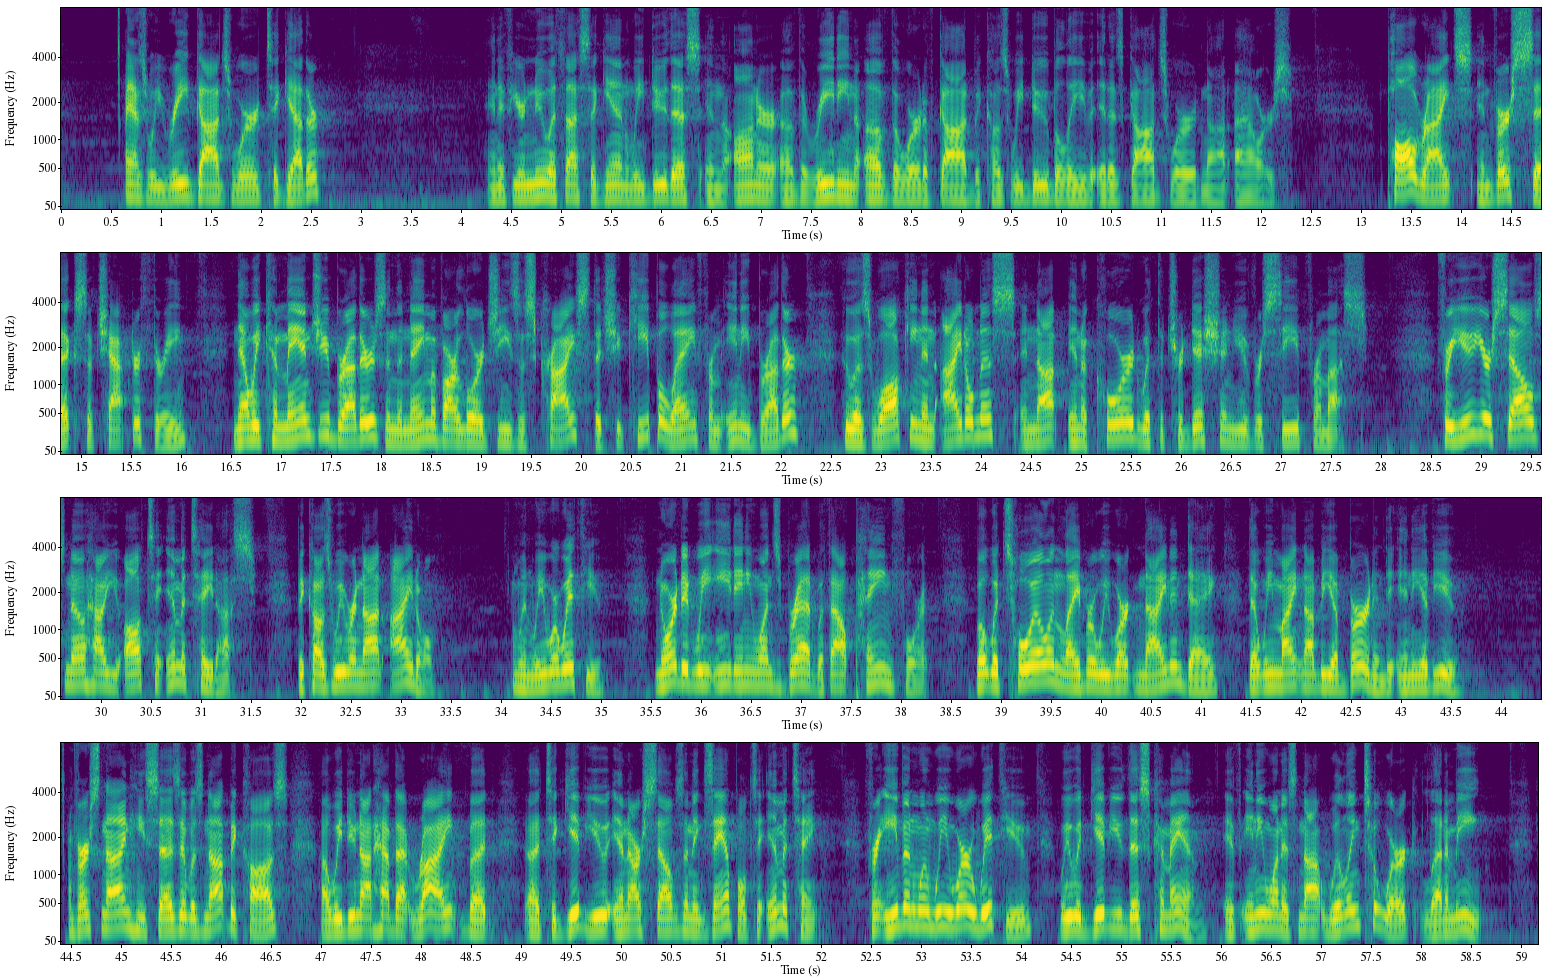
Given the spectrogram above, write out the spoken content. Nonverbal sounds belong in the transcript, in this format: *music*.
as we read God's word together. And if you're new with us, again, we do this in the honor of the reading of the Word of God because we do believe it is God's Word, not ours. Paul writes in verse 6 of chapter 3 Now we command you, brothers, in the name of our Lord Jesus Christ, that you keep away from any brother who is walking in idleness and not in accord with the tradition you've received from us. For you yourselves know how you ought to imitate us, because we were not idle when we were with you, nor did we eat anyone's bread without paying for it. But with toil and labor we worked night and day, that we might not be a burden to any of you. Verse 9, he says, It was not because uh, we do not have that right, but uh, to give you in ourselves an example to imitate. For even when we were with you, we would give you this command If anyone is not willing to work, let him eat.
